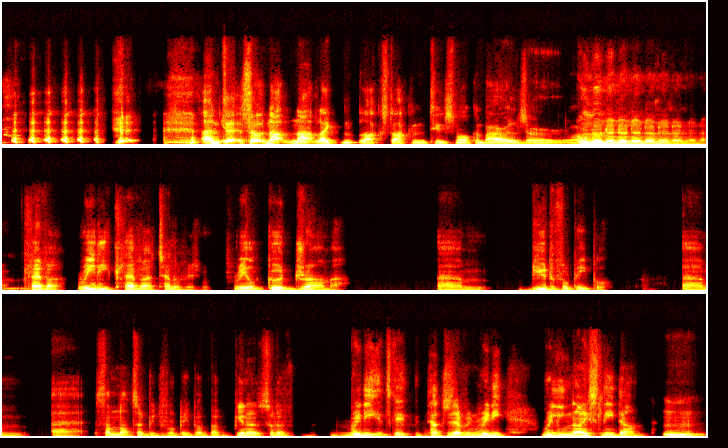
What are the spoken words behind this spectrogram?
and uh, so not not like lock, stock, and two smoking barrels or, or Oh no no no no no no no no no! Clever, really clever television. Real good drama. Um, beautiful people. Um, uh, some not so beautiful people, but you know, sort of really it's it touches everything. Really, really nicely done. Mm.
